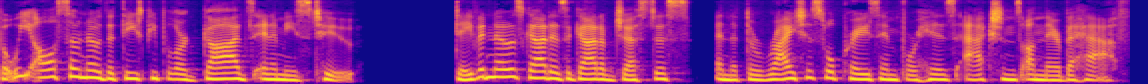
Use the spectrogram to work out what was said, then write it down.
but we also know that these people are God's enemies too. David knows God is a God of justice and that the righteous will praise him for his actions on their behalf.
